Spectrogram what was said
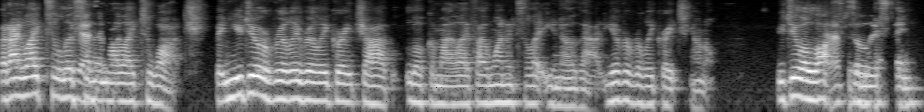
But I like to listen and I like to watch. But you do a really, really great job, Loca My Life. I wanted to let you know that. You have a really great channel. You do a lot Absolutely. for the listing.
